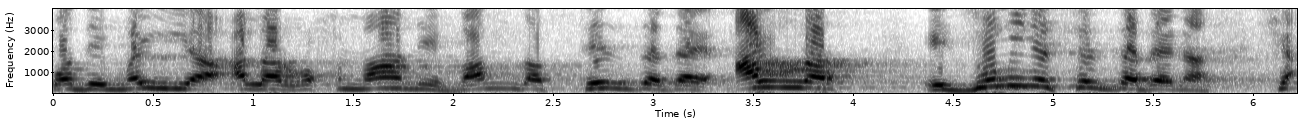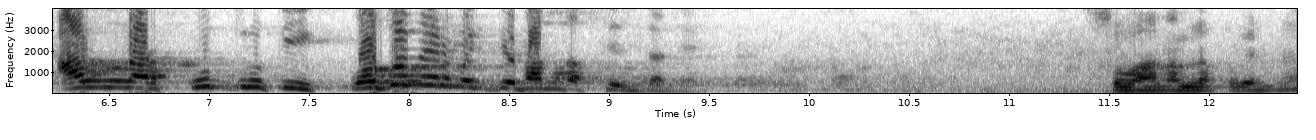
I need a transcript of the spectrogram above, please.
কদেমাইয়া আল্লাহর রহমানে। বান্দা সেজদা দেয়, আল্লাহর এই জমিনে সেজদা দেয় না, সে আল্লাহর কুদরতি কদমের মধ্যে বান্দা সেজদা দেয়। সুবহান আল্লাহ কবেন না?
